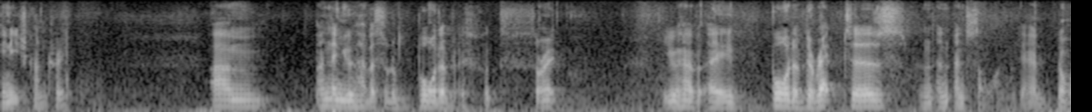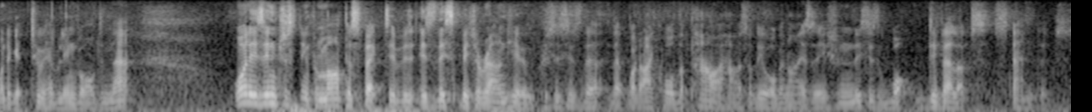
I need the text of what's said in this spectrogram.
in each country. Um, and then you have a sort of board of, oops, sorry, you have a board of directors and, and, and so on. Okay? I don't want to get too heavily involved in that. What is interesting from our perspective is, is this bit around here, because this is the, the, what I call the powerhouse of the organization. This is what develops standards.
